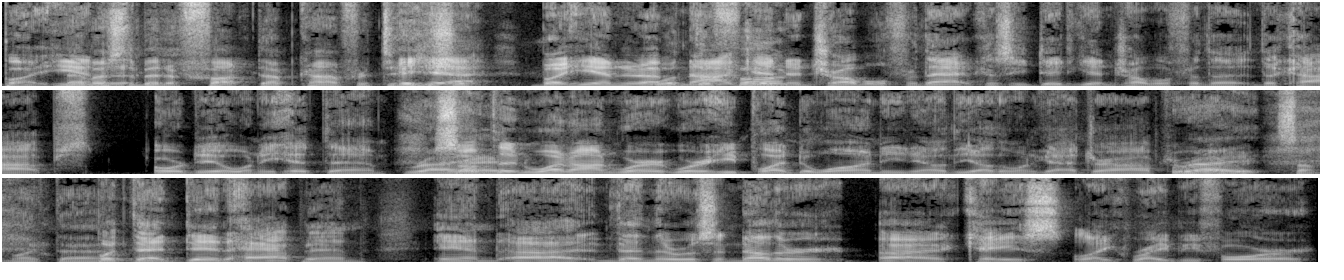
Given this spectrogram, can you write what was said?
But he That must have up, been a fucked up confrontation. yeah. But he ended up What not getting in trouble for that because he did get in trouble for the the cops ordeal when he hit them. Right. Something went on where where he pled to one, you know, the other one got dropped or whatever. Right. Something like that. But that did happen, and uh, then there was another uh, case like right before,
